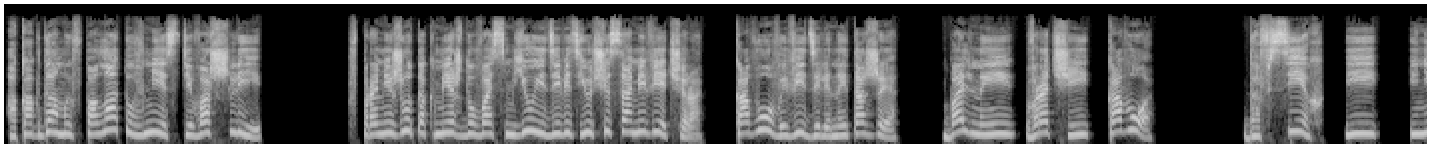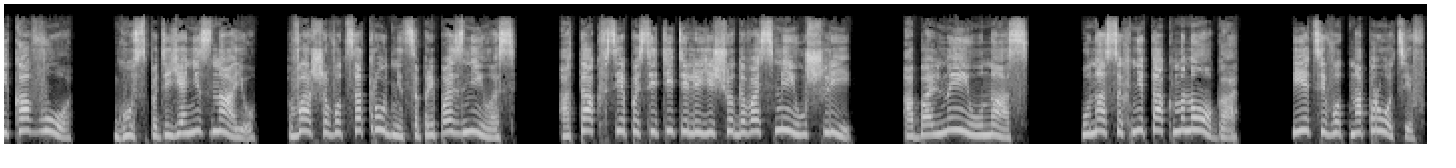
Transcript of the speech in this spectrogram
А когда мы в палату вместе вошли, в промежуток между восьмью и девятью часами вечера. Кого вы видели на этаже? Больные, врачи, кого?» «Да всех и... и никого. Господи, я не знаю. Ваша вот сотрудница припозднилась. А так все посетители еще до восьми ушли. А больные у нас... У нас их не так много. Эти вот напротив,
